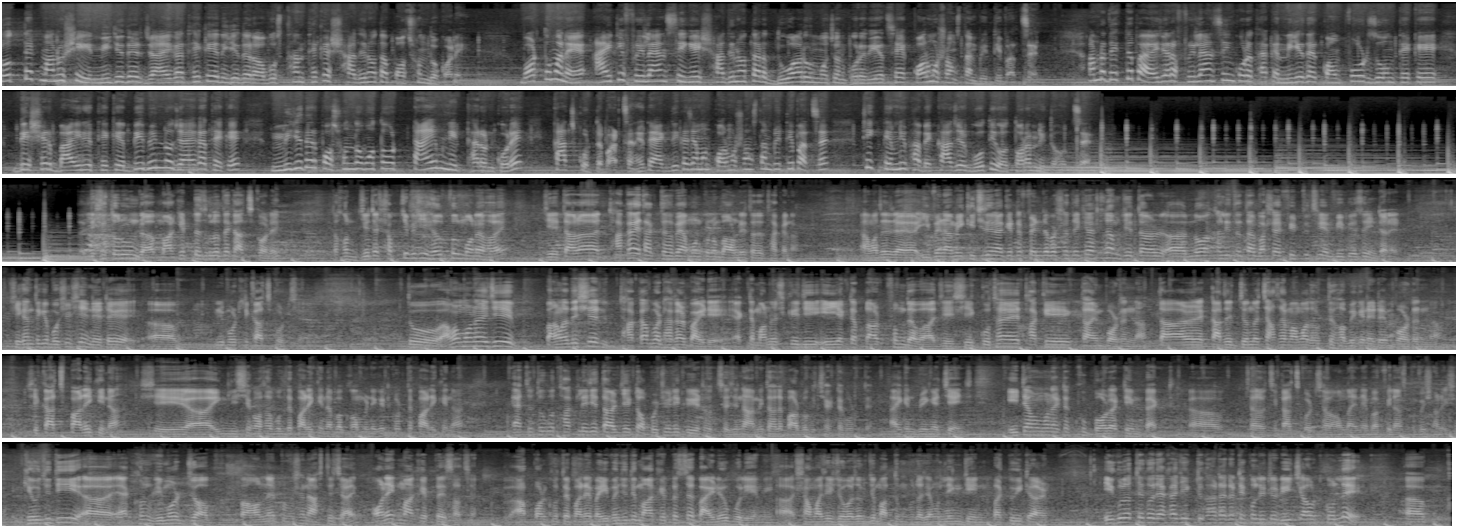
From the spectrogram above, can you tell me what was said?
প্রত্যেক মানুষই নিজেদের জায়গা থেকে, নিজেদের অবস্থান থেকে স্বাধীনতা পছন্দ করে। বর্তমানে আইটি ফ্রিল্যান্সিং এই স্বাধীনতার দুয়ার উন্মোচন করে দিয়েছে, কর্মসংস্থান বৃদ্ধি পাচ্ছে। আমরা দেখতে পাই যারা ফ্রিল্যান্সিং করে থাকেন, নিজেদের কমফোর্ট জোন থেকে, দেশের বাইরে থেকে, বিভিন্ন জায়গা থেকে নিজেদের পছন্দ মতো টাইম নির্ধারণ করে কাজ করতে পারছেন। এতে একদিকে যেমন কর্মসংস্থান বৃদ্ধি পাচ্ছে, ঠিক তেমনিভাবে কাজের গতিও ত্বরান্বিত হচ্ছে। দেশের তরুণরা মার্কেট প্লেসগুলোতে কাজ করে, তখন যেটা সবচেয়ে বেশি হেল্পফুল মনে হয় যে তারা ঢাকায় থাকতে হবে এমন কোনো বাউন্ডারি তাদের থাকে না। আমাদের ইভেন আমি কিছুদিন আগে একটা ফ্রেন্ডের বাসায় দেখে আসলাম যে তার নোয়াখালীতে তার বাসায় ফিফটি থ্রি এমবিপিএসের ইন্টারনেট সেখান থেকে বসে সে নেটে রিমোটলি কাজ করছে। তো আমার মনে হয় যে বাংলাদেশের ঢাকা বা ঢাকার বাইরে একটা মানুষকে যে এই একটা প্ল্যাটফর্ম দেওয়া যে সে কোথায় থাকে তা ইম্পর্টেন্ট না। তার কাজের জন্য চাচা মামা ধরতে হবে কিনা এটা ইম্পর্টেন্ট না। সে কাজ পারে কিনা? সে ইংলিশে কথা বলতে পারে কিনা বা কমিউনিকেট করতে পারে কিনা? এতটুকু থাকলে যে তার যে একটা অপরচুনিটি ক্রিয়েট হচ্ছে যে না, আমি তাহলে পারব কিছু একটা করতে I can bring a change এইটা আমার মনে একটা খুব বড় একটা ইম্প্যাক্ট যারা হচ্ছে কাজ করছে অনলাইনে বা ফিনান্স প্রফেশনাল হিসাবে। কেউ যদি এখন রিমোট জব বা অনলাইন প্রফেশনে আসতে চায়, অনেক মার্কেট প্লেস আছে। আপওয়ার্ক হতে পারে বা ইভেন যদি মার্কেট প্লেসের বাইরেও বলি আমি সামাজিক যোগাযোগ যে মাধ্যমগুলো, যেমন লিঙ্কডিন বা টুইটার এগুলো থেকেও দেখা যায় একটু ঘাটাঘাটি করলে, একটু রিচ আউট করলে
